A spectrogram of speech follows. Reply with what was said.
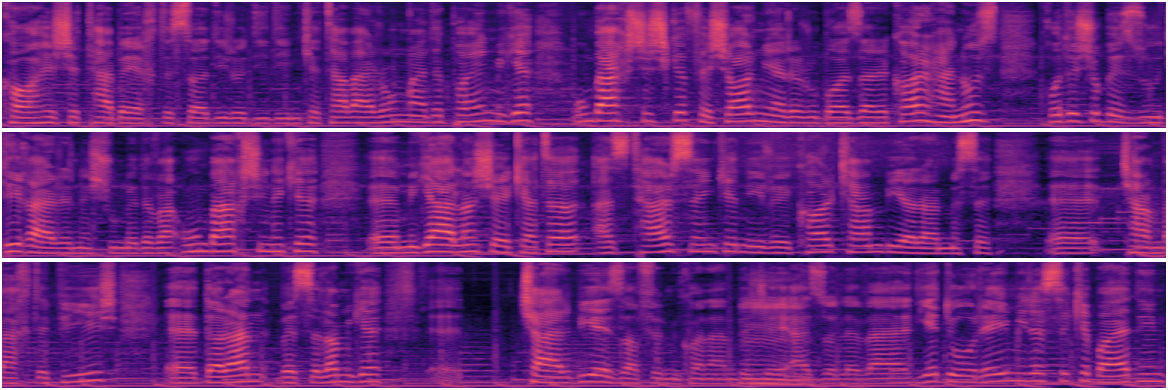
کاهش تب اقتصادی رو دیدیم که تورم اومده پایین. میگه اون بخشش که فشار میاره رو بازار کار هنوز خودش رو به زودی قرار نشون بده و اون بخش اینه که میگه الان شرکت ها از ترس اینکه نیروی کار کم بیارن مثل چند وقت پیش دارن به اصطلاح میگه چربی اضافه می‌کنن به جای ازوله و یه دوره می‌رسه که باید این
